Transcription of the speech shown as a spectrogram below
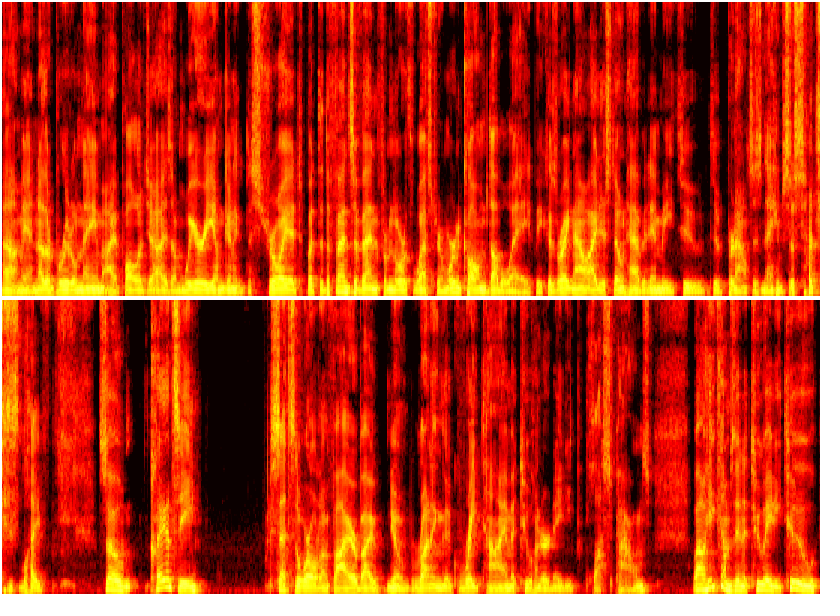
oh man, another brutal name. I apologize. I'm weary. I'm going to destroy it. But the defensive end from Northwestern, we're going to call him Double A because right now I just don't have it in me to to pronounce his name. So such is life. So Clancy sets the world on fire by you know running the great time at 280 plus pounds. While he comes in at 282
